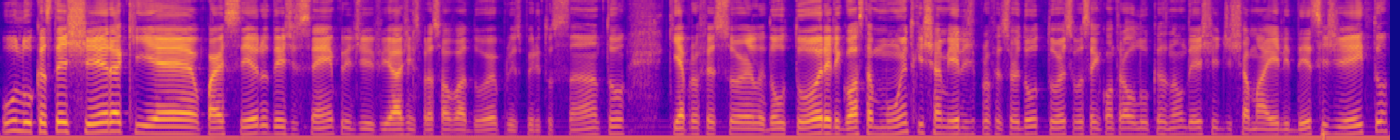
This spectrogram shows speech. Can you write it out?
O Lucas Teixeira, que é o parceiro desde sempre de viagens para Salvador, para o Espírito Santo, que é professor doutor. Ele gosta muito que chame ele de professor doutor. Se você encontrar o Lucas, não deixe de chamar ele desse jeito.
